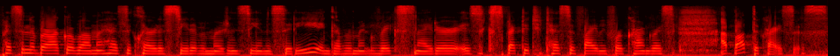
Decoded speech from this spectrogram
President Barack Obama has declared a state of emergency in the city, and Government Rick Snyder is expected to testify before Congress about the crisis.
